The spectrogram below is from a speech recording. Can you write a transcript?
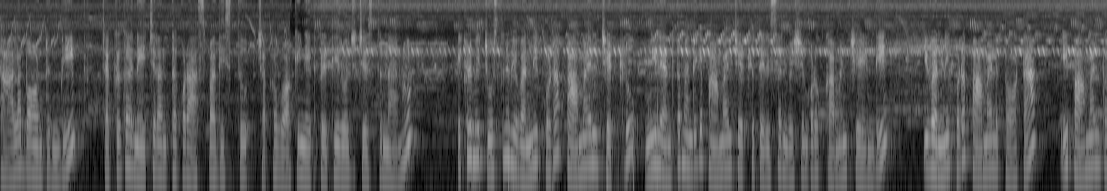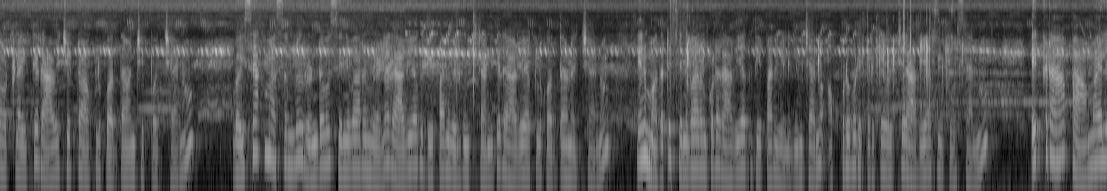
చాలా బాగుంటుంది. చక్కగా నేచర్ అంతా కూడా ఆస్వాదిస్తూ చక్కగా వాకింగ్ అయితే ప్రతిరోజు చేస్తున్నాను. ఇక్కడ మీరు చూస్తున్నవి ఇవన్నీ కూడా పామాయిల్ చెట్లు. మీరు ఎంతమందికి పామాయిల్ చెట్లు తెలుసు అనే విషయం కూడా ఒక కామెంట్ చేయండి. ఇవన్నీ కూడా పామాయిల తోట. ఈ పామాయిల తోటలో అయితే రావి చెట్టు ఆకులు కొద్దామని చెప్పి వచ్చాను. వైశాఖ మాసంలో రెండవ శనివారం వేళ రావియాకు దీపాన్ని వెలిగించడానికి రావి ఆకులు కొద్దామని వచ్చాను. నేను మొదటి శనివారం కూడా రావియాకు దీపాన్ని వెలిగించాను. అప్పుడు కూడా ఇక్కడికే వచ్చి రావియాకులు కోసాను. ఇక్కడ పామాయిల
